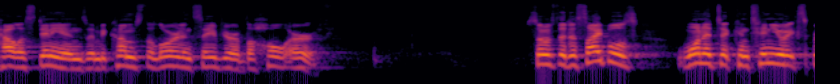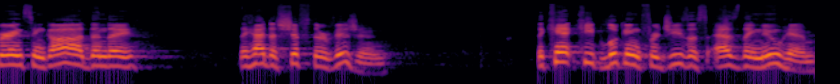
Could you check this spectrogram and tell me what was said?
Palestinians and becomes the Lord and Savior of the whole earth. So, if the disciples wanted to continue experiencing God, then they, they had to shift their vision. They can't keep looking for Jesus as they knew him.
